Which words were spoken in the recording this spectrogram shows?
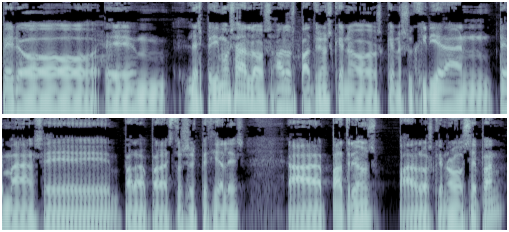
Pero eh, les pedimos a los, a los Patreons que nos, que nos sugirieran temas eh, para, para estos especiales. A Patreons, para los que no lo sepan,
